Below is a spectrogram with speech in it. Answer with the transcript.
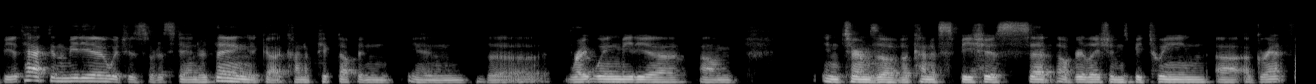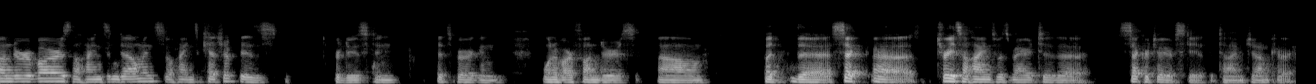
be attacked in the media, which is sort of standard thing. It got kind of picked up in in the right wing media um, in terms of a kind of specious set of relations between uh, a grant funder of ours, the Heinz Endowment. So Heinz Ketchup is produced in Pittsburgh, and one of our funders. Um, but the sec, uh, Teresa Heinz was married to the Secretary of State at the time, John Kerry.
